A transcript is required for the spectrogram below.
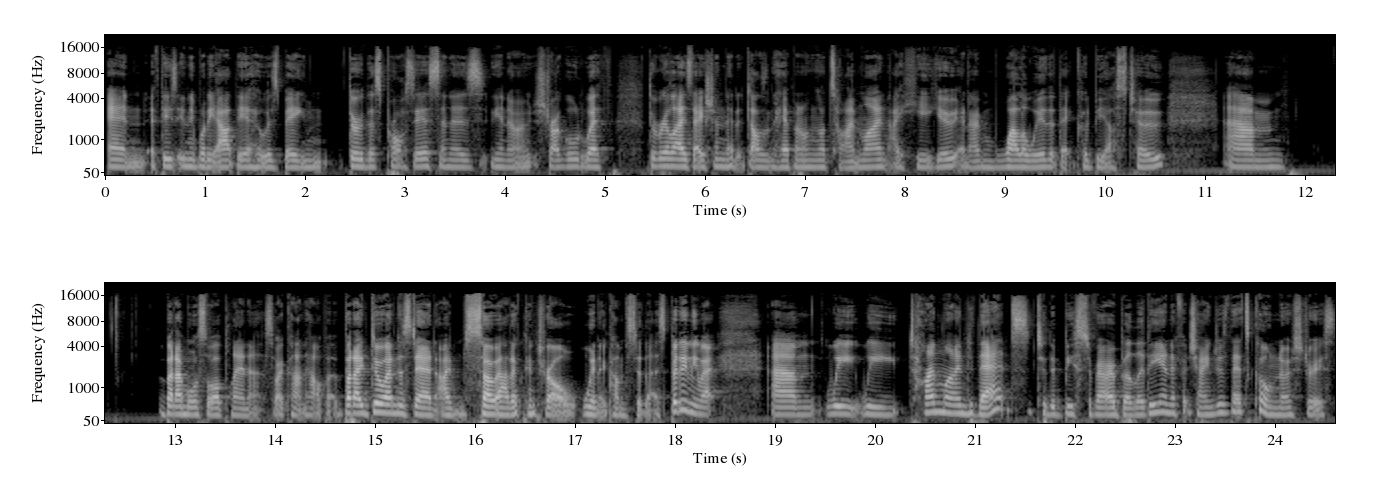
And if there's anybody out there who has been through this process and has, you know, struggled with the realization that it doesn't happen on your timeline, I hear you. And I'm well aware that that could be us too. Um, but I'm also a planner, so I can't help it. But I do understand I'm so out of control when it comes to this. But anyway, um, we we timelined that to the best of our ability, and if it changes, that's cool, no stress.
